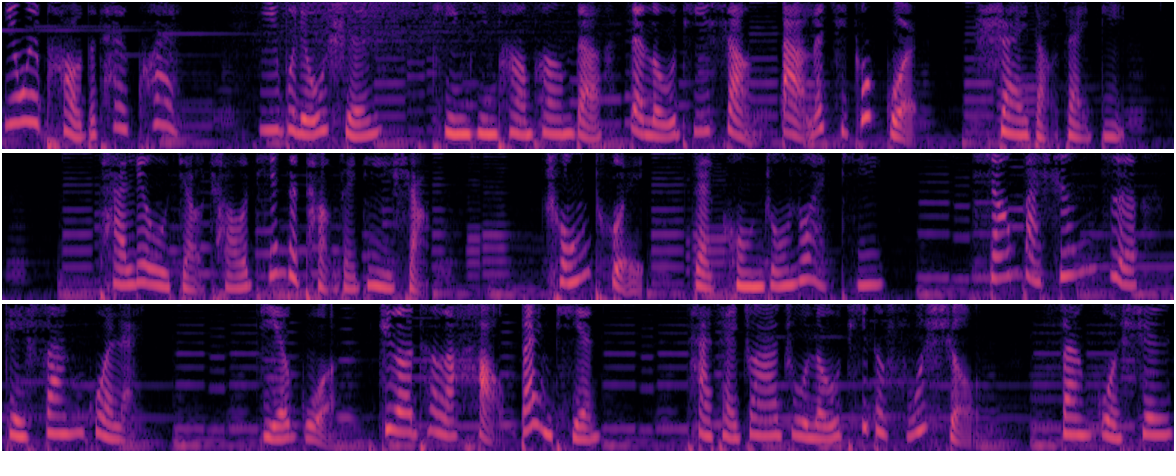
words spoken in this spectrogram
因为跑得太快，一不留神，乒乒乓乓的在楼梯上打了几个滚儿，摔倒在地。他六脚朝天的躺在地上，虫腿在空中乱踢。想把身子给翻过来，结果折腾了好半天，他才抓住楼梯的扶手，翻过身，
